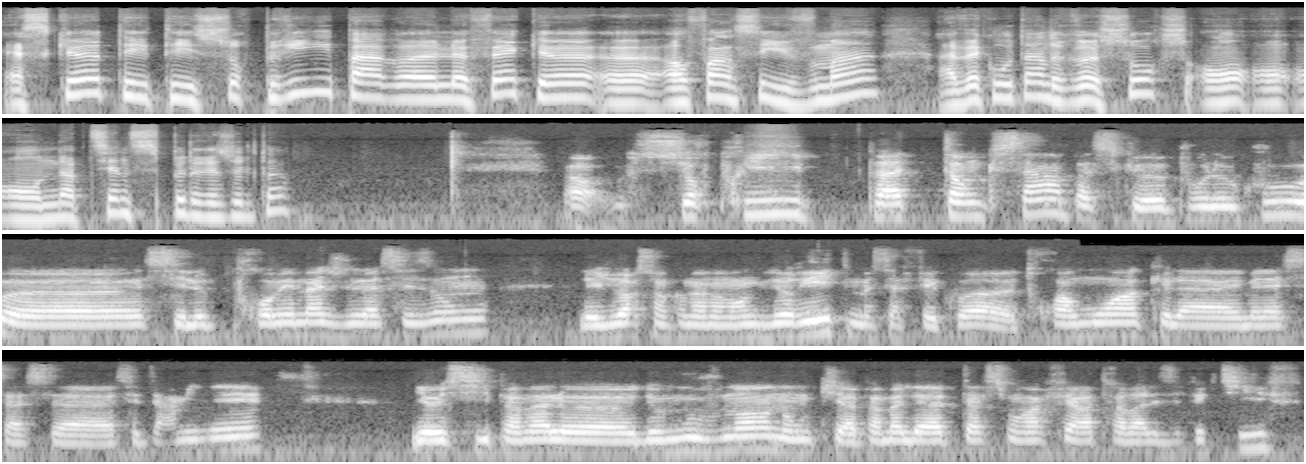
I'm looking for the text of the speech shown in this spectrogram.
Est-ce que tu es, surpris par le fait que, offensivement, avec autant de ressources, obtienne si peu de résultats? surpris, pas tant que ça, parce que pour le coup, euh, c'est le premier match de la saison. Les joueurs sont quand même en manque de rythme. Ça fait quoi euh, Trois mois que la MLS s'est terminée. Il y a aussi pas mal euh, de mouvements, donc il y a pas mal d'adaptations à faire à travers les effectifs.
